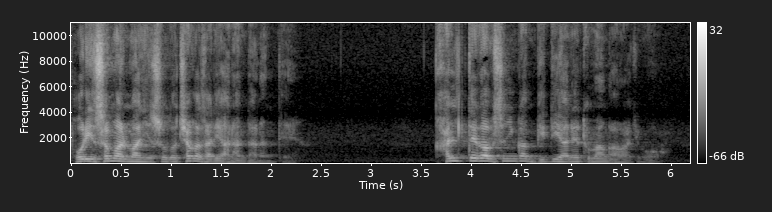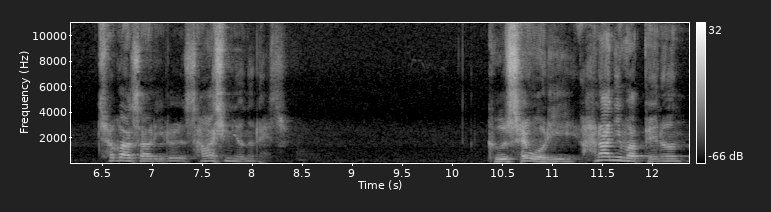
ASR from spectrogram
보리 서말만 있어도 처가살이 안 한다는데 갈 데가 없으니까 미디안에 도망가가지고 처가살이를 40년을 했어요. 그 세월이 하나님 앞에는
